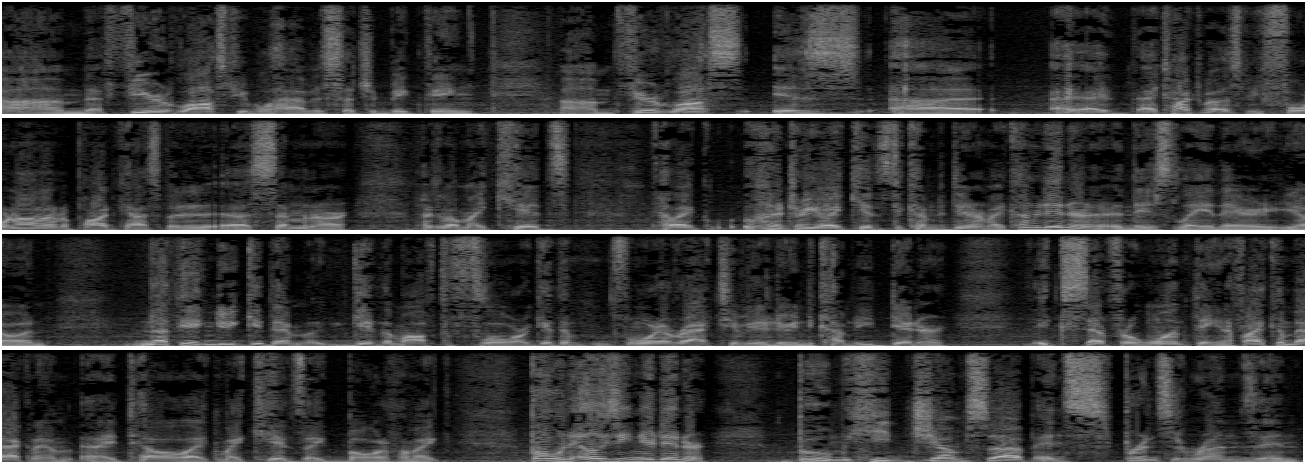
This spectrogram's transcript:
um, that fear of loss people have is such a big thing. Um, fear of loss is uh, I, I, talked about this before not on a podcast but a, a seminar I talked about my kids how like when I try to get my kids to come to dinner I'm like come to dinner and they just lay there you know and nothing I can do to get them get them off the floor, get them from whatever activity they're doing to come to eat dinner, except for one thing. And if I come back and, I'm, and I tell like my kids like Bowen, if I'm like, Bowen, Ellie's eating your dinner, boom, he jumps up and sprints and runs in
